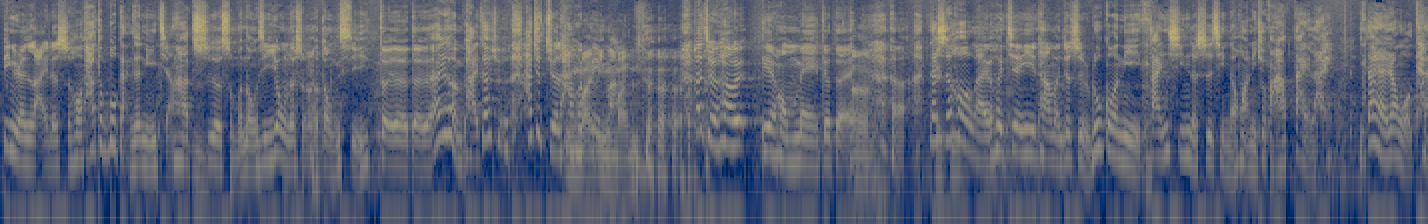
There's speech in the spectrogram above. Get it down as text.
病人来的时候，他都不敢跟你讲他吃了什么东西，用了什么东西。对对对对，他就很排他就他就觉得他会被骂，他觉得他会脸红梅，对不对？嗯。但是后来会建议他们，就是如果你你担心的事情的话，你就把它带来，你带来让我看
